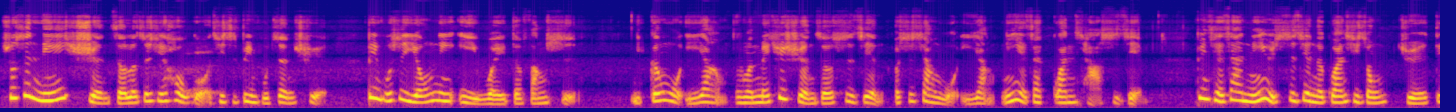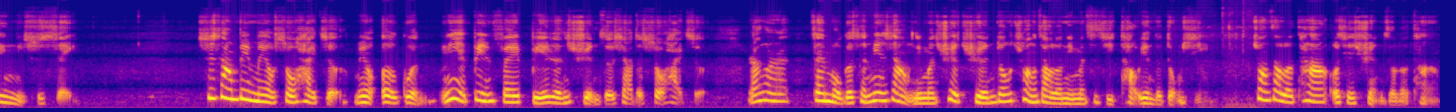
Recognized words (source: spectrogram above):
说是你选择了这些后果，其实并不正确，并不是有你以为的方式。你跟我一样，我们没去选择事件，而是像我一样，你也在观察事件，并且在你与事件的关系中决定你是谁。世上并没有受害者，没有恶棍，你也并非别人选择下的受害者。然而，在某个层面上，你们却全都创造了你们自己讨厌的东西，创造了它，而且选择了它。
